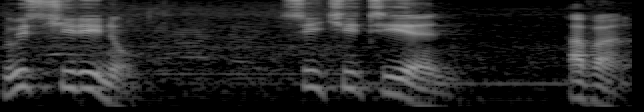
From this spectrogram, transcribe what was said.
Luis Chirino, CGTN, Havana.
